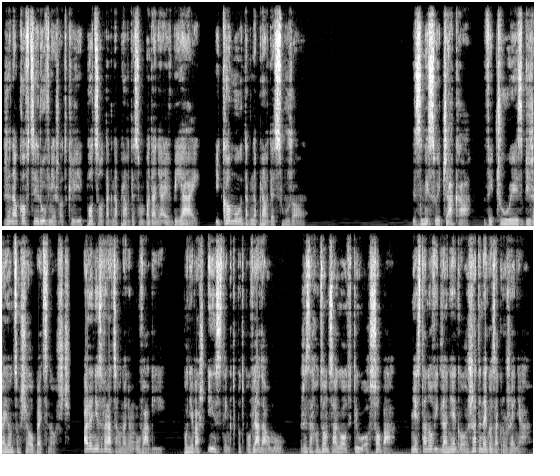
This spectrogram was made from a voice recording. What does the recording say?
że naukowcy również odkryli po co tak naprawdę są badania FBI i komu tak naprawdę służą. Zmysły Jacka wyczuły zbliżającą się obecność, ale nie zwracał na nią uwagi, ponieważ instynkt podpowiadał mu, że zachodząca go od tyłu osoba nie stanowi dla niego żadnego zagrożenia.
